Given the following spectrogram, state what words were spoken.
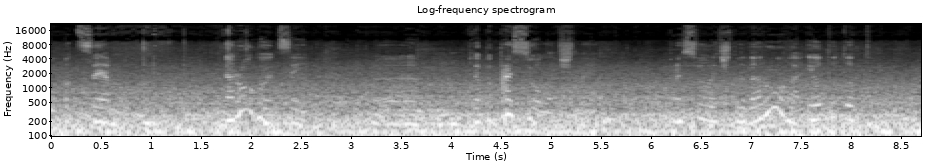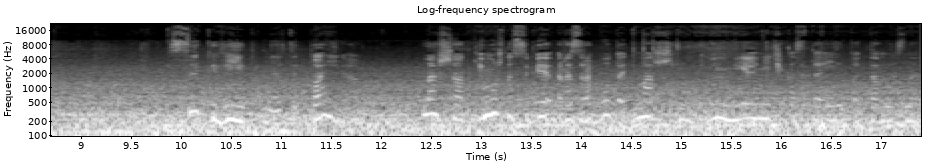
оце дорогою цей е, якби просілочною. Просілочна дорога, і отут от все квітне, ці поля, лошадки. Можна собі розробити маршрут. Вон мельничка стоїть, от там не знаю,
